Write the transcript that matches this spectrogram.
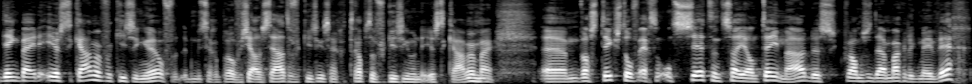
denk bij de Eerste Kamerverkiezingen, of ik moet zeggen provinciale statenverkiezingen, zijn getrapte verkiezingen van de Eerste Kamer. Maar um, was stikstof echt een ontzettend saillant thema. Dus kwam ze daar makkelijk mee weg.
